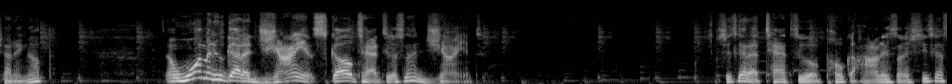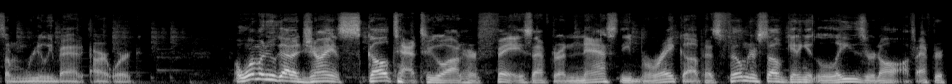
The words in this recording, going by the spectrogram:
shutting up. A woman who got a giant skull tattoo. It's not giant. She's got a tattoo of Pocahontas. on. She's got some really bad artwork. A woman who got a giant skull tattoo on her face after a nasty breakup has filmed herself getting it lasered off after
